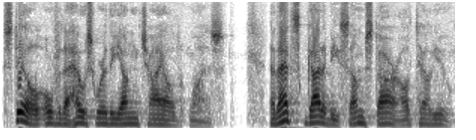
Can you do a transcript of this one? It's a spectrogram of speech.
still over the house where the young child was. Now that's got to be some star, I'll tell you.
